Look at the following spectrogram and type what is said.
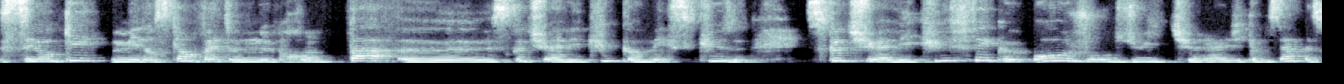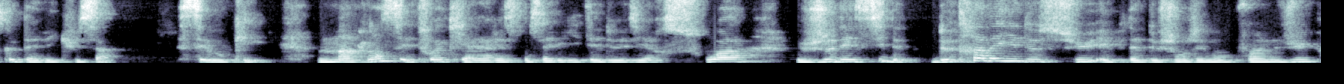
c'est ok, mais dans ce cas, en fait, ne prends pas euh, ce que tu as vécu comme excuse. Ce que tu as vécu fait que aujourd'hui tu réagis comme ça parce que tu as vécu ça c'est OK. Maintenant, c'est toi qui as la responsabilité de dire soit je décide de travailler dessus et peut-être de changer mon point de vue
